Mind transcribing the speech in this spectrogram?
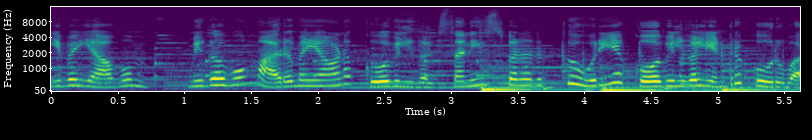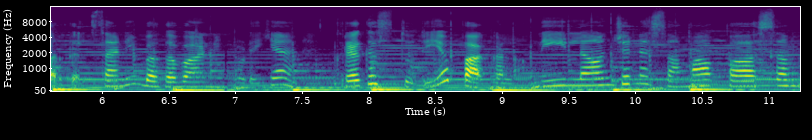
இவையாவும் மிகவும் அருமையான கோவில்கள். சனீஸ்வரருக்கு உரிய கோவில்கள் என்று கூறுவார்கள். சனி பகவானினுடைய கிரகஸ்துதிய பார்க்கலாம். நீலாஞ்சன சமாபாசம்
